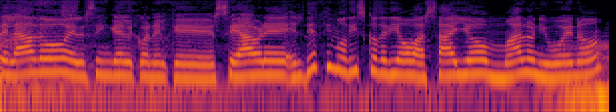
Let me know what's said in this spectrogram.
Este lado el single con el que se abre el décimo disco de Diego Basallo, Malo ni Bueno.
